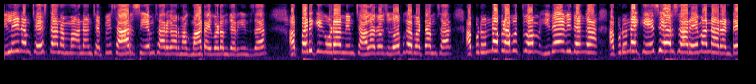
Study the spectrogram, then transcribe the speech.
విలీనం చేస్తానమ్మా అని అని చెప్పి సార్ సీఎం సార్ గారు మాకు మాట ఇవ్వడం జరిగింది సార్. అప్పటికి కూడా మేము చాలా రోజు లోపుగా పట్టాం సార్. అప్పుడున్న ప్రభుత్వం ఇదే విధంగా అప్పుడున్న కేసీఆర్ సార్ ఏమన్నారంటే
